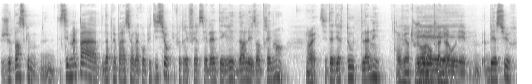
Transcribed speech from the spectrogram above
Je pense que c'est même pas la préparation à la compétition qu'il faudrait faire, c'est l'intégrer dans les entraînements, Ouais, c'est-à-dire toute l'année. on revient toujours à l'entraîneur. ouais. Bien sûr.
